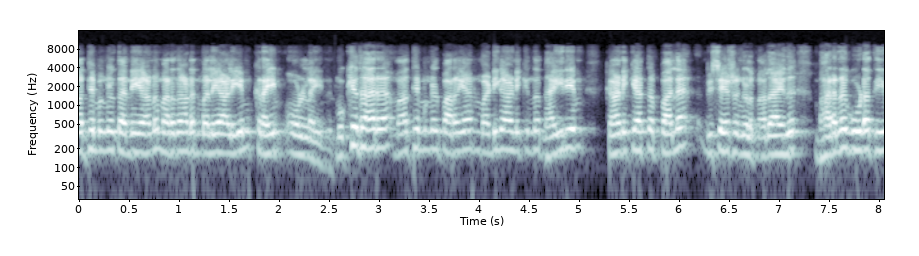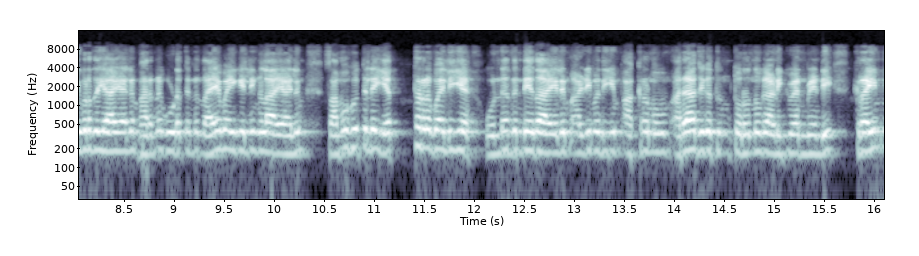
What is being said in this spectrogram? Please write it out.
മാധ്യമങ്ങൾ തന്നെയാണ് മറുനാടൻ മലയാളിയും ക്രൈം ഓൺലൈനും. മുഖ്യധാര മാധ്യമങ്ങൾ പറയാൻ മടി കാണിക്കുന്ന ധൈര്യം കാണിക്കാത്ത പല വിശേഷങ്ങളും അതായത് ഭരണകൂട തീവ്രതയായാലും ഭരണകൂടത്തിന്റെ നയവൈകല്യങ്ങളായാലും സമൂഹത്തിലെ എത്ര വലിയ ഉന്നതിന്റെതായാലും അഴിമതിയും അക്രമവും അരാജകത്വം തുറന്നു കാണിക്കുവാൻ വേണ്ടി ക്രൈം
